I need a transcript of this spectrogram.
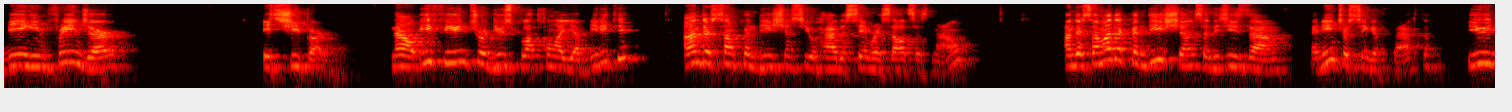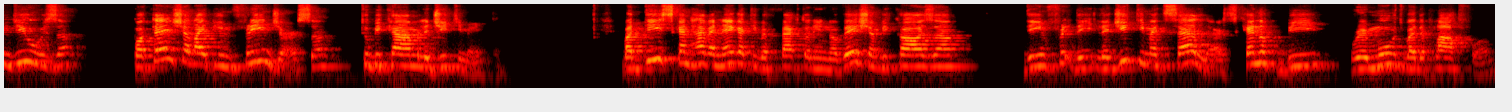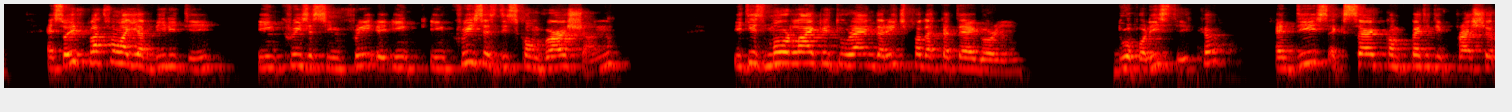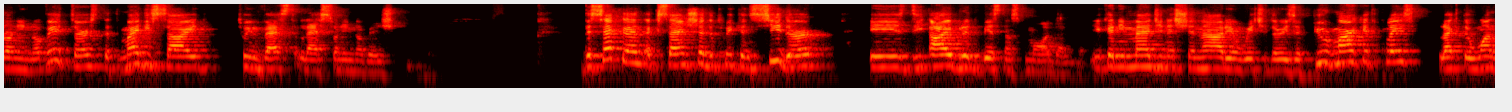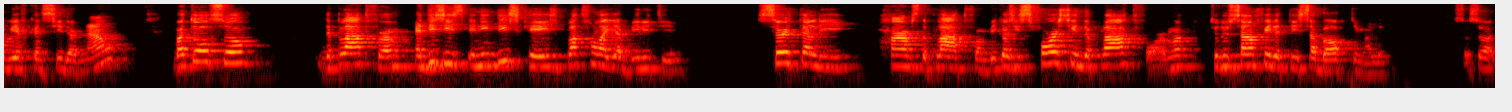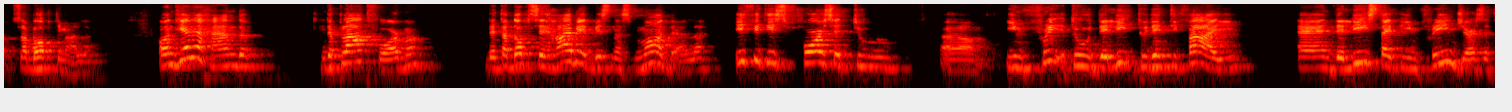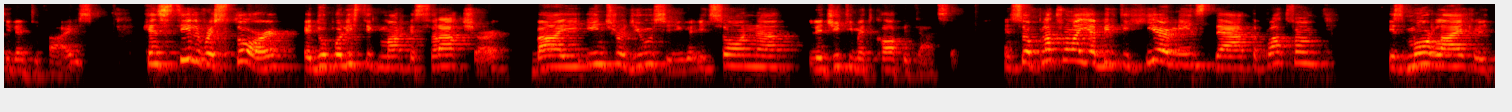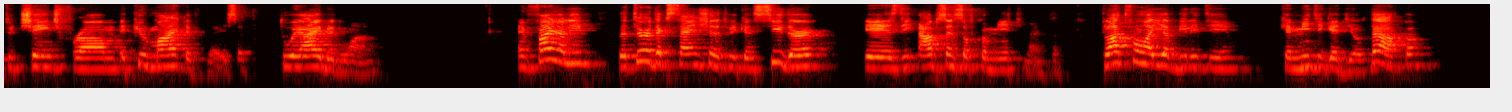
being infringer it's cheaper. Now, if you introduce platform liability, under some conditions, you have the same results as now. Under some other conditions, and this is um, an interesting effect, you induce potential IP infringers to become legitimate. But this can have a negative effect on innovation because uh, the, the legitimate sellers cannot be removed by the platform. And so if platform liability increases in in, increases this conversion, it is more likely to render each product category duopolistic, and these exert competitive pressure on innovators that might decide to invest less on innovation. The second extension that we consider is the hybrid business model. You can imagine a scenario in which there is a pure marketplace, like the one we have considered now, but also the platform, and this is, and in this case, platform liability certainly harms the platform because it's forcing the platform to do something that is suboptimal. So, so suboptimal. On the other hand, the platform that adopts a hybrid business model, if it is forced to um, to delete to identify and the least IP infringers that identifies, can still restore a duopolistic market structure by introducing its own uh, legitimate copycats. And so platform liability here means that the platform is more likely to change from a pure marketplace to a hybrid one. And finally, the third extension that we consider is the absence of commitment. Platform liability can mitigate the hold-up,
